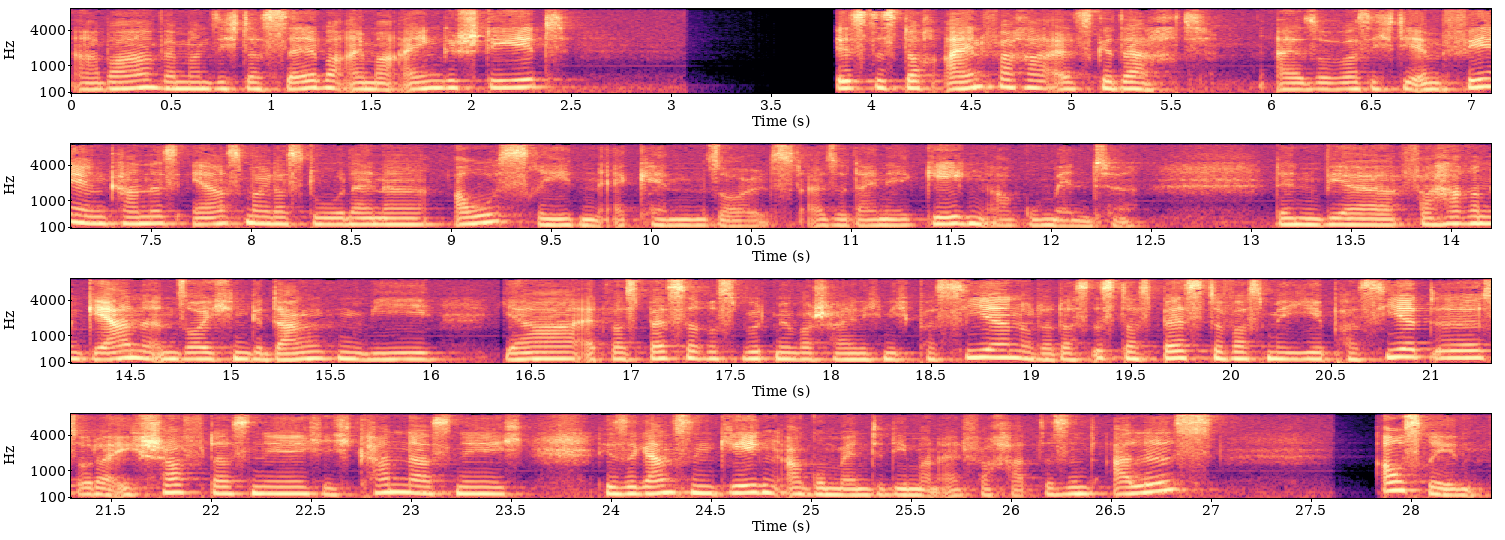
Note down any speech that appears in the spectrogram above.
aber wenn man sich das selber einmal eingesteht, ist es doch einfacher als gedacht. Also was ich dir empfehlen kann, ist erstmal, dass du deine Ausreden erkennen sollst, also deine Gegenargumente. Denn wir verharren gerne in solchen Gedanken wie, ja, etwas Besseres wird mir wahrscheinlich nicht passieren oder das ist das Beste, was mir je passiert ist oder ich schaffe das nicht, ich kann das nicht. Diese ganzen Gegenargumente, die man einfach hat, das sind alles Ausreden.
